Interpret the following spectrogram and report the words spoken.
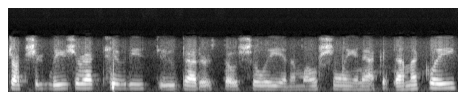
structured leisure activities do better socially and emotionally and academically,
